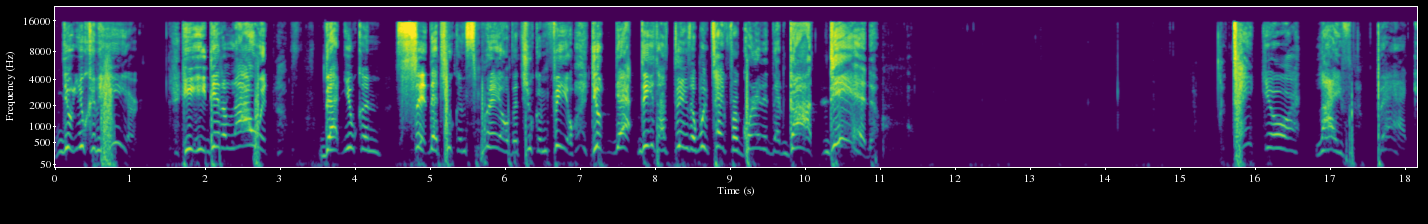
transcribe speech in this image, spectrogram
you, you can hear. He, he did allow it that you can sit, that you can smell, that you can feel. You that these are things that we take for granted that God did. Take your life back.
